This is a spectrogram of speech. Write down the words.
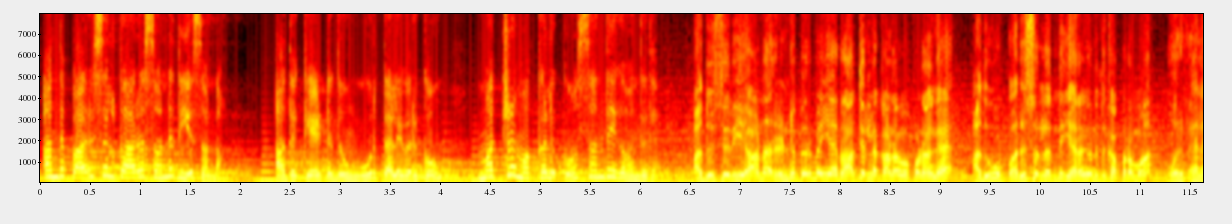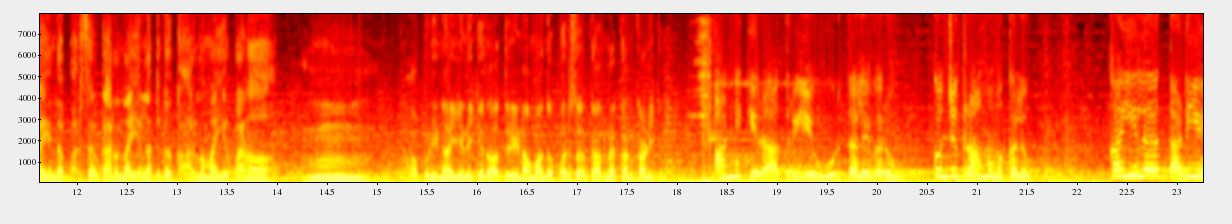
அந்த பரிசல்கார சொன்னதையே சொன்னான். அதை கேட்டதும் ஊர் தலைவருக்கும் மற்ற மக்களுக்கும் சந்தேகம் வந்தது. அது சரி ஆனா ரெண்டு பேருமே ஏன் ராத்திரில காணாம போனாங்க? அதுவும் பரிசுல இருந்து இறங்குனதுக்கு அப்புறமா? ஒருவேளை இந்த பர்சல்காரன் தான் எல்லாத்துக்கும் காரணமா இருப்பானோ? ம். அப்படின்னா இன்னைக்கு ராத்திரி நாம அந்த பரிசல்காரனை கண்காணிக்கணும். அன்னைக்கு ராத்திரியே ஊர் தலைவரும் கொஞ்சம் கிராம மக்களும் கையில தடியை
